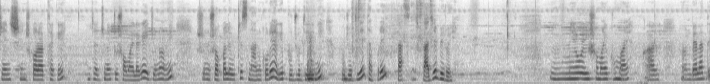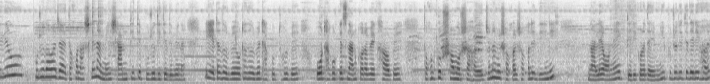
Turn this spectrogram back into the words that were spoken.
চেঞ্জ চেঞ্জ করার থাকে। যার জন্য একটু সময় লাগে, এই জন্য আমি সকালে উঠে স্নান করে আগে পুজো দিয়ে নিই। পুজো দিয়ে তারপরে কাজ, কাজে বেরোই। মেয়েও এই সময় ঘুমায়। আর বেলার দিকেও পুজো দেওয়া যায়, তখন আসলে না মেয়ে শান্তিতে পুজো দিতে দেবে না। এই এটা ধরবে, ওটা ধরবে, ঠাকুর ধরবে, ও ঠাকুরকে স্নান করাবে, খাওয়াবে, তখন খুব সমস্যা হয়। এর জন্য আমি সকাল সকালে দিই নি নালে অনেক দেরি করে দেয়। এমনি পুজো দিতে দেরি হয়।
